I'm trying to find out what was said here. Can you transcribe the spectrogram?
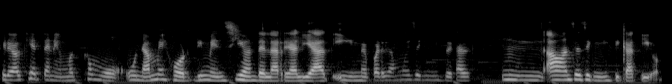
Creo que tenemos como una mejor dimensión de la realidad y me parece muy significativo, un avance significativo.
